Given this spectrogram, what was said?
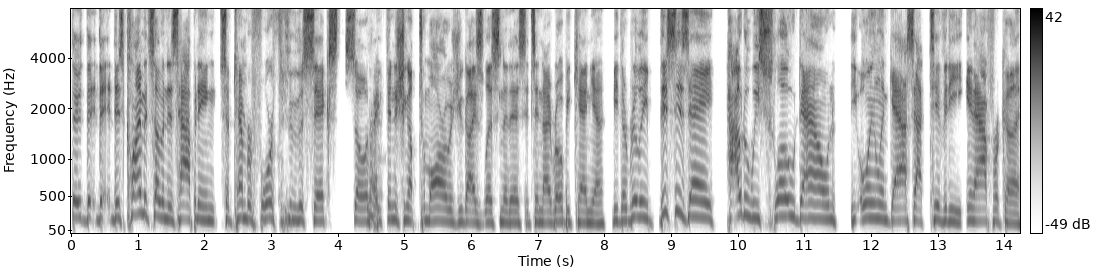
the, the, the, this climate summit is happening September 4th through the 6th. So, it'll be Right. finishing up tomorrow as you guys listen to this. It's in Nairobi, Kenya. I mean, they're really, this is a how do we slow down the oil and gas activity in Africa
